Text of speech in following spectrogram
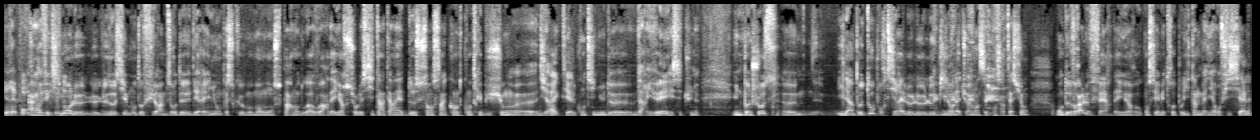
y répondre. Alors effectivement, le, dossier monte au fur et à mesure des réunions, parce qu'au moment où on se parle, on doit avoir d'ailleurs sur le site internet 250 contributions directes, et elles continuent de, d'arriver et c'est une, une bonne chose. Euh, il est un peu tôt pour tirer le, bilan naturellement de cette concertation. On devra le faire d'ailleurs au Conseil métropolitain de manière officielle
